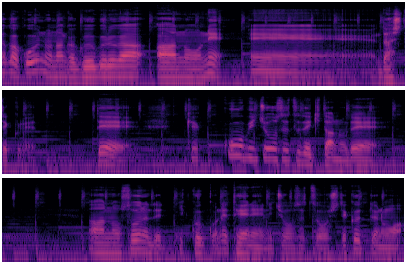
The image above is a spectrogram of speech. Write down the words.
だからこういうのなんか Google があのね、えー、出してくれて、結構微調節できたので、あのそういうので一個一個ね丁寧に調節をしていくっていうのは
